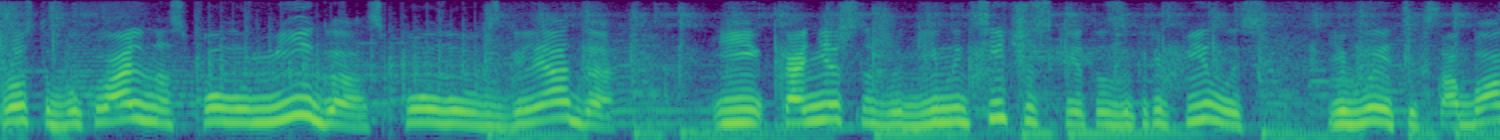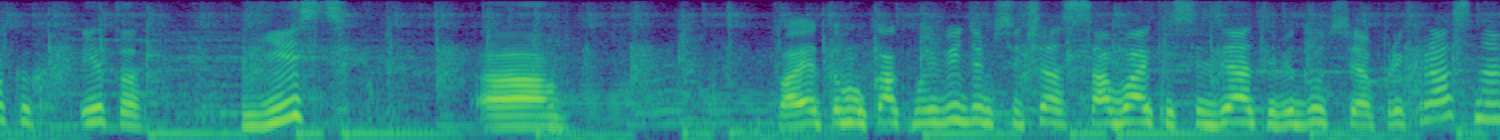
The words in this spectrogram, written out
просто буквально с полумига, с полувзгляда. И, конечно же, генетически это закрепилось и в этих собаках это есть. А, поэтому, как мы видим, сейчас собаки сидят и ведут себя прекрасно.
